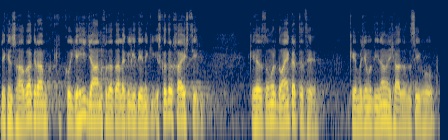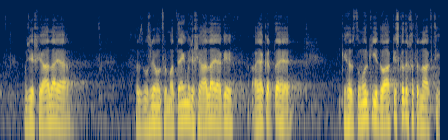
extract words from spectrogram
لیکن صحابہ کرام کو یہی جان خدا تعالیٰ کے لیے دینے کی اس قدر خواہش تھی کہ حضرت عمر دعائیں کرتے تھے کہ مجھے مدینہ میں شہادت نصیب ہو، مجھے خیال آیا۔ حضرت مسلم فرماتے ہیں کہ مجھے خیال آیا کہ آیا کرتا ہے کہ حضرت عمر کی یہ دعا کس قدر خطرناک تھی۔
